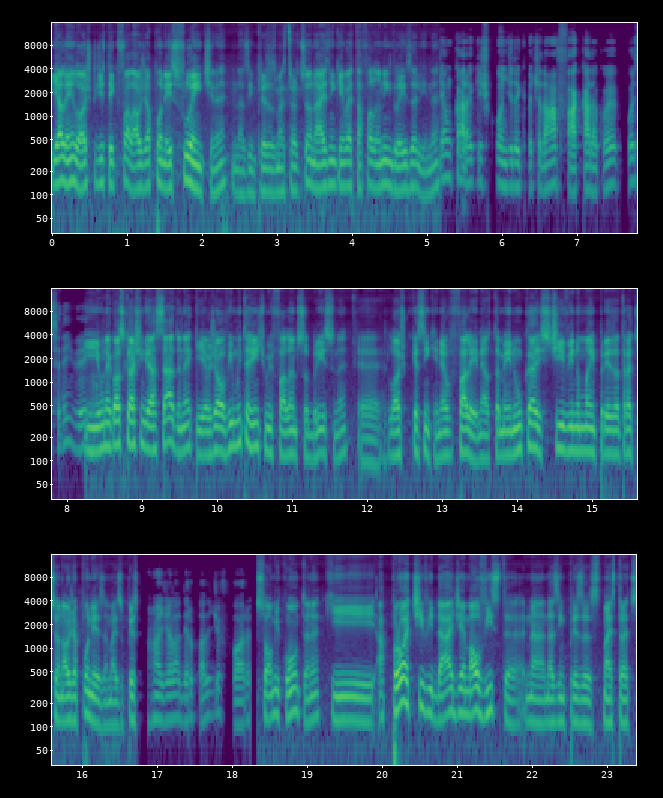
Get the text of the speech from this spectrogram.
E além, lógico, de ter que falar o japonês fluente, né? Nas empresas mais tradicionais, ninguém vai estar tá falando inglês ali, né? Tem um cara aqui escondido aqui pra te dar uma facada, qualquer coisa você nem vê. E um negócio que eu acho engraçado, né? Que eu já ouvi muita gente me falando sobre isso, né? É, lógico que assim, que nem eu falei, né? Eu também nunca estive numa empresa tradicional japonesa, mas o pessoal. Uma geladeira pro lado de fora. O pessoal me conta, né? Que a proatividade é mal vista na, nas empresas mais tradicionais,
